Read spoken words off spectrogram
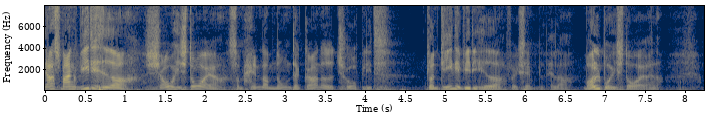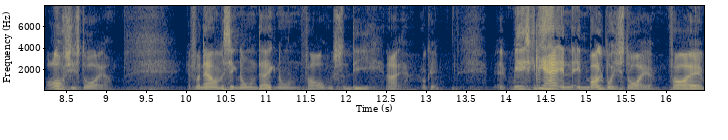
Der er også mange vidtigheder, sjove historier, som handler om nogen, der gør noget tåbeligt. Blondine-vittigheder for eksempel, eller Molbo-historier, eller Aarhus-historier. Jeg fornærmer hvis ikke nogen, der er ikke nogen fra Aarhus sådan lige, nej, okay. Øh, men I skal lige have en, en Molbo-historie, for øh,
